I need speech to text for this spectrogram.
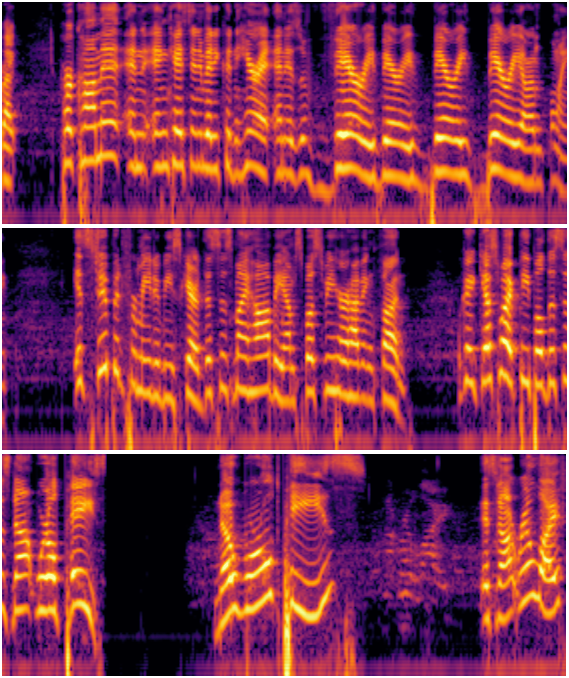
Right. Her comment, and in case anybody couldn't hear it, and is very, very, very, very on point. It's stupid for me to be scared. This is my hobby. I'm supposed to be here having fun. Okay, guess what, people? This is not world peace. No world peace. It's not real life.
